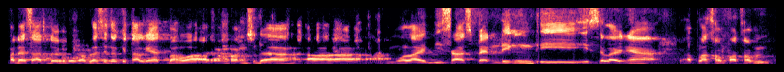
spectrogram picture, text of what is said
Pada saat 2015 itu kita lihat bahwa orang-orang sudah uh, mulai bisa spending di istilahnya uh, platform-platform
